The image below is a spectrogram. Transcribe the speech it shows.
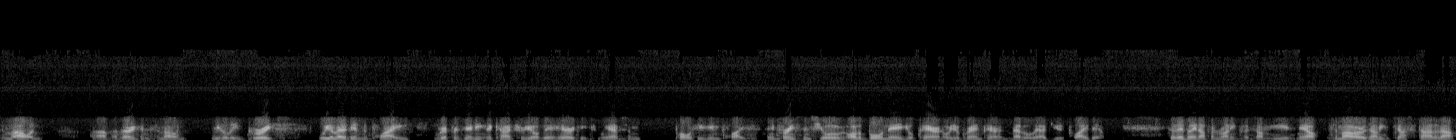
Samoan, um, American Samoan, Italy, Greece. We allowed them to play representing the country of their heritage. We have some policies in place. And for instance, you're either born there, your parent, or your grandparent, and that allowed you to play there. So they've been up and running for some years. Now, Samoa has only just started up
